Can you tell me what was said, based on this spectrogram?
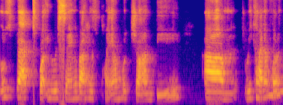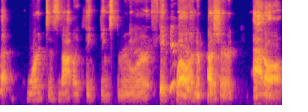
goes back to what you were saying about his plan with John B. Um, we kind of learned that Ward does not like think things through or think well under pressure at all.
